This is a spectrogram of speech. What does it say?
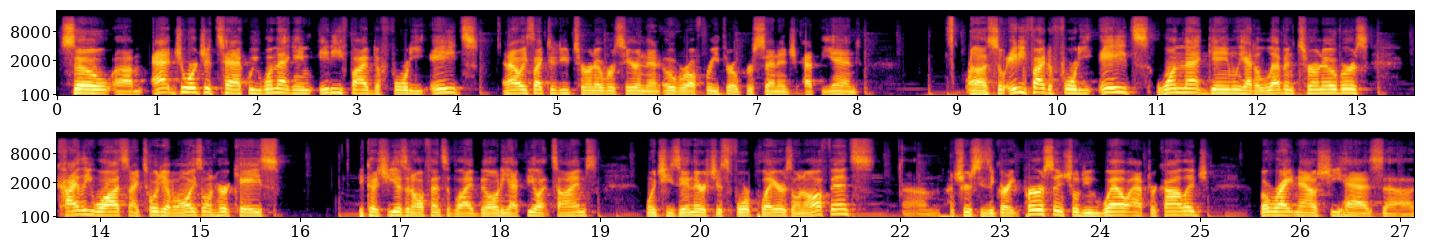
So um, at Georgia Tech, we won that game 85 to 48. And I always like to do turnovers here and then overall free throw percentage at the end. Uh, so 85 to 48 won that game. We had 11 turnovers. Kylee Watson, I told you I'm always on her case because she is an offensive liability. I feel at times when she's in there, it's just four players on offense. Um, I'm sure she's a great person. She'll do well after college, but right now she has uh,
